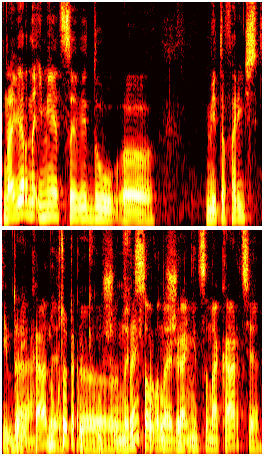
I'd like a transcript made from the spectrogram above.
Наверное, имеется в виду э, метафорические Да. баррикады, Ну, кто такой э, про нарисованная граница на карте.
